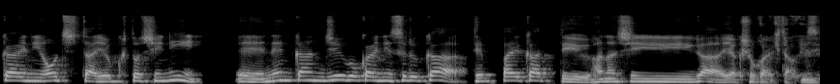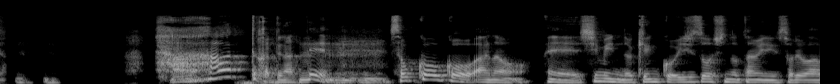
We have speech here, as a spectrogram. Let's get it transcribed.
回に落ちた翌年に、えー年間15回にするか、撤廃かっていう話が役所から来たわけですよ。うんうんはぁとかってなって、うんうんうんそこをこう、あの、えー市民の健康維持増進のためにそれは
